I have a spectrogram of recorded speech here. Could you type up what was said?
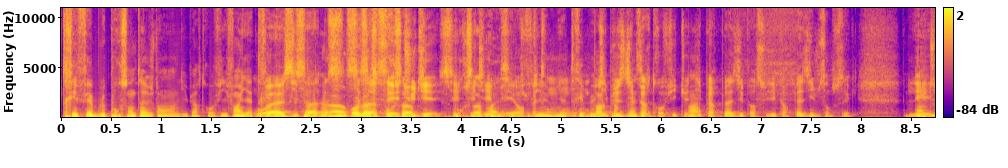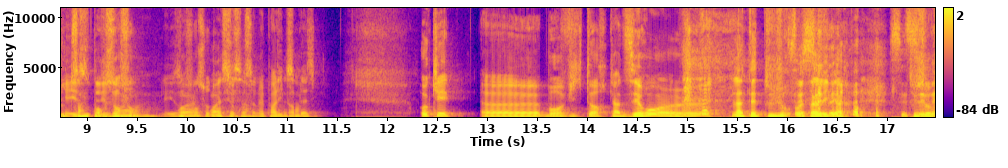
très faible pourcentage dans l'hypertrophie. Enfin, il y a très peu Ouais, c'est ça. Ah, c'est voilà, ça, étudié. C'est étudié, Ouais, mais en fait, on, Il y a très on peu parle plus d'hypertrophie que Ouais. d'hyperplasie parce que l'hyperplasie, il me semble, c'est que les, les, 5%, les enfants, ouais. les Ouais, enfants surtout ouais, sont concernés par l'hyperplasie. Ok. Euh, bon, Victor. 4-0, hein, euh, la tête toujours haute, hein, les gars. C'est Toujours.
